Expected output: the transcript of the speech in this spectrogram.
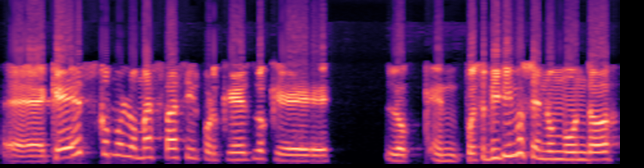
eh, que es como lo más fácil porque es lo que lo, en, pues vivimos en un mundo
